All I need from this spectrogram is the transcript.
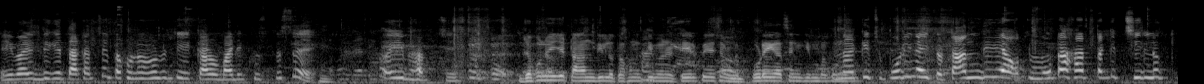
এই বাড়ির দিকে তাকাচ্ছে তখন আমার কি কারও বাড়ি খুঁজতেছে ওই ভাবছে। যখন এই যে টান দিল তখন কি মানে টের পেয়েছে মানে পড়ে গেছেন কিংবা না কিছু পড়ি নাই তো টান দিয়ে অত মোটা হাড়টাকে ছিল কি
